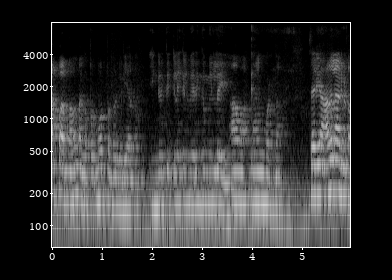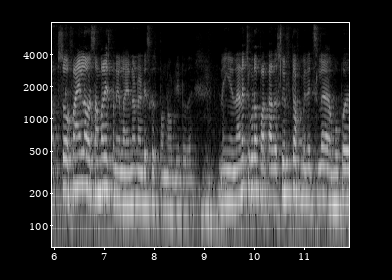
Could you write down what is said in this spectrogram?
ஆப்பாக இருந்தாலும் நாங்கள் ப்ரொமோட் பண்ணுறது கிடையாது எங்களுக்கு கிளைகள் வேறெங்கும் இல்லை. ஆமாம் நாங்கள் மட்டும்தான். சரி அதெல்லாம் இருக்கட்டும். ஸோ ஃபைனலாக ஒரு சம்மரைஸ் பண்ணிடலாம். என்னென்ன டிஸ்கஸ் பண்ணோம் அப்படின்றது. நீங்கள் நினச்சி கூட பார்க்காத ஸ்விஃப்ட் ஆஃப் மினிட்ஸில் முப்பது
